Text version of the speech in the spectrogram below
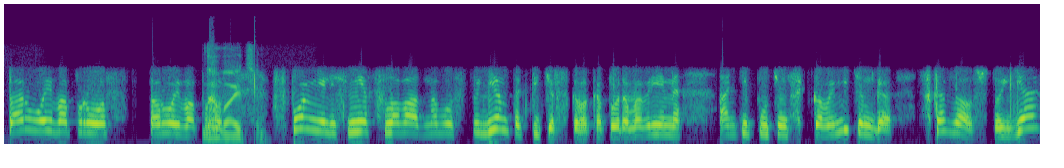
Второй вопрос. Второй вопрос. Давайте. Вспомнились мне слова одного студента питерского, который во время антипутинского митинга сказал, что я,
